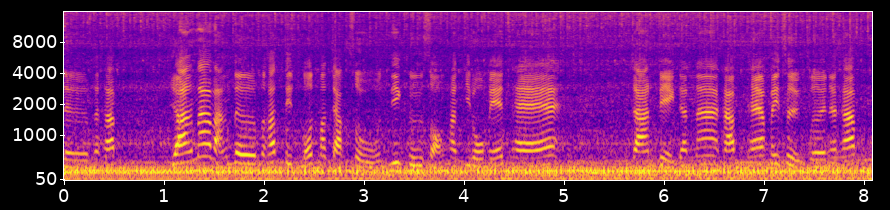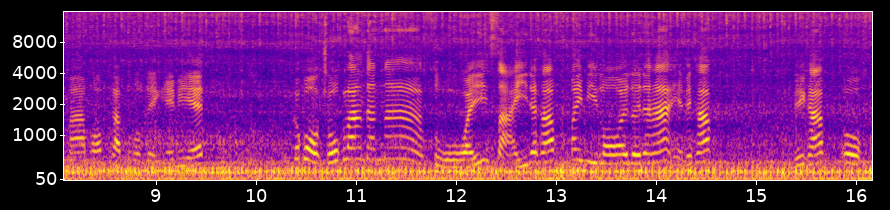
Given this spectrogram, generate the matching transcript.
เดิมนะครับ ยางหน้าหลังเดิมนะครับ ติดรถมาจากศูนย์นี่คือ 2,000 กิโลเมตรแท้ จานเบรกด้านหน้าครับแทบไม่สึกเลยนะครับ มาพร้อมกับระบบเบรก ABS ก็บอกโชคล่างด้านหน้า สวยใสนะครับ ไม่มีรอยเลยนะฮะเห็นไหมครับ นี่ครับ โอ้โห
